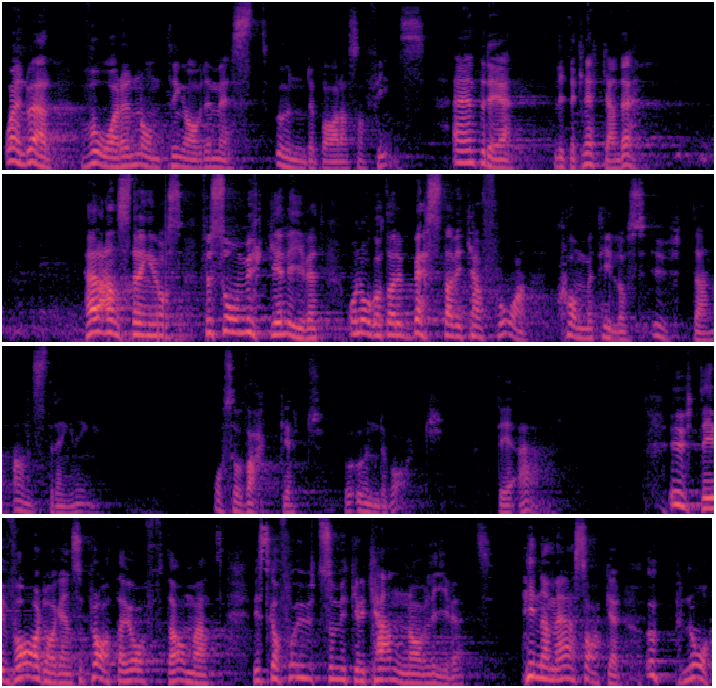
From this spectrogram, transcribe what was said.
Och ändå är våren någonting av det mest underbara som finns. Är inte det lite knäckande? Här anstränger vi oss för så mycket i livet och något av det bästa vi kan få kommer till oss utan ansträngning. Och så vackert och underbart det är. Ute i vardagen så pratar vi ofta om att vi ska få ut så mycket vi kan av livet. Hinna med saker, uppnå,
